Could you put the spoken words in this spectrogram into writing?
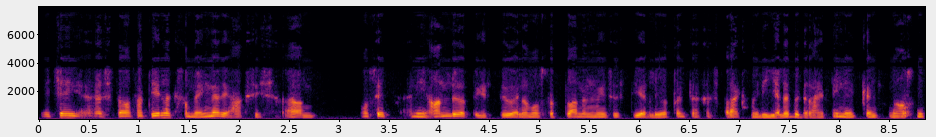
Weet jy, daar staan natuurlik gemengde reaksies. Um ons het in die aanloop hiertoe en in ons beplanning mense deurlopend in gesprek met die hele bedryf, nie net kunstenaars nie.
